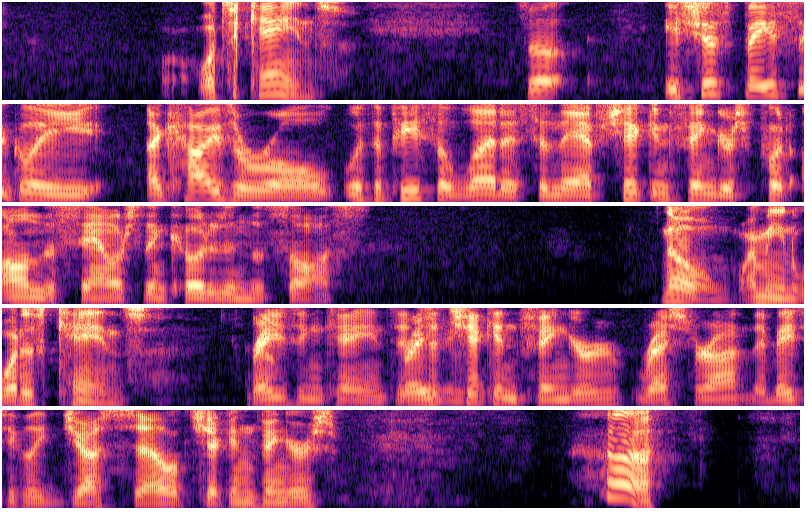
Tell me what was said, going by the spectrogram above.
What's a Cane's? So it's just basically a Kaiser roll with a piece of lettuce, and they have chicken fingers put on the sandwich, then coated in the sauce. No, I mean, what is Cane's? Raising Canes. It's Raising a chicken finger restaurant. They basically just sell chicken fingers. Huh.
